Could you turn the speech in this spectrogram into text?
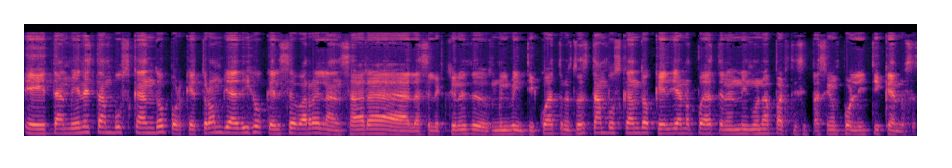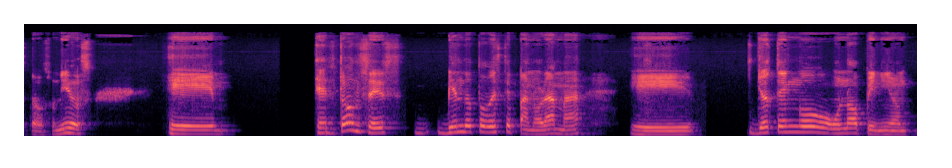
eh, también están buscando, porque Trump ya dijo que él se va a relanzar a las elecciones de 2024, entonces están buscando que él ya no pueda tener ninguna participación política en los Estados Unidos. Eh, entonces, viendo todo este panorama, eh, yo tengo una opinión,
